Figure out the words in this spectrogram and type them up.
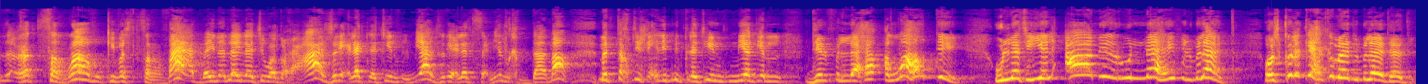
غتصرف وكيفاش تصرفات بين ليله وضحاها جري على 30% جري على 900 الخدامة. ما تاخديش الحليب من 30% ديال ديال الفلاحة؟ الله ودي. والتي هي الآمر والناهي في البلاد. واش شكون اللي كيحكم هذه البلاد هذه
